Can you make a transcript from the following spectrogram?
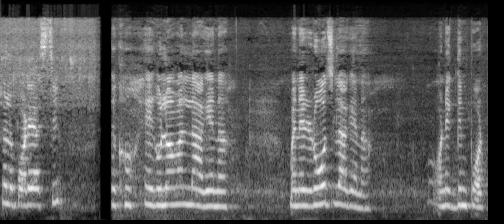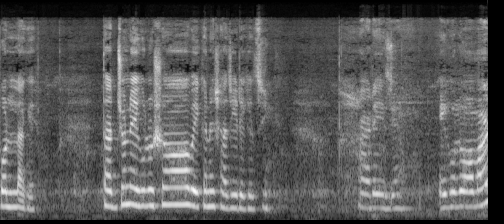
চলো, পরে আসছি। দেখো, এগুলো আমার লাগে না। মানে রোজ লাগে না। অনেক দিন পর পর লাগে। তার জন্য এগুলো সব এখানে সাজিয়ে রেখেছি। আর এই যে, এগুলো আমার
